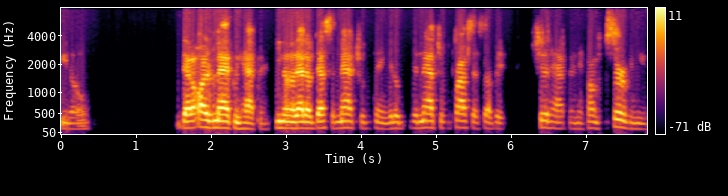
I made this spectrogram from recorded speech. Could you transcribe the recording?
you know. That'll automatically happen. You know, that that's a natural thing. It'll the natural process of it should happen if I'm serving you.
